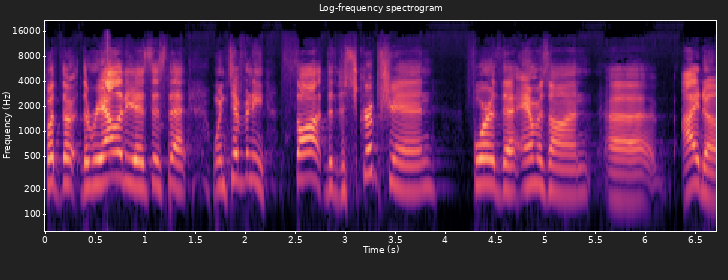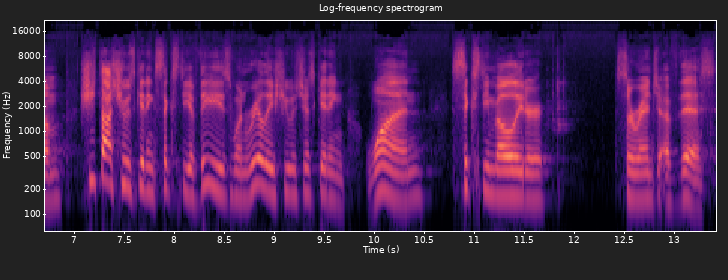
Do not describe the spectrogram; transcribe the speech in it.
But the, the reality is, is that when Tiffany thought the description for the Amazon uh, item, she thought she was getting 60 of these when really she was just getting one 60 milliliter syringe of this.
